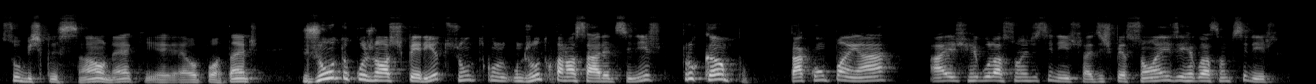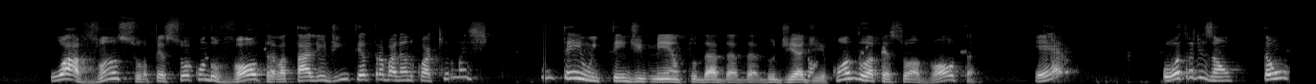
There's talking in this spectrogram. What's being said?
subscrição, né, que é importante, junto com os nossos peritos, junto com, junto com a nossa área de sinistro, para o campo, para acompanhar as regulações de sinistro, as inspeções e regulação de sinistro. O avanço, a pessoa quando volta, ela está ali o dia inteiro trabalhando com aquilo, mas não tem um entendimento da, da, da, do dia a dia. Quando a pessoa volta, é outra visão. Então,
